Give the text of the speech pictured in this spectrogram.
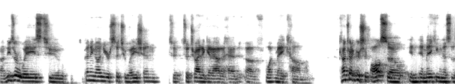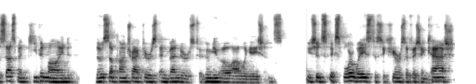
Uh, these are ways to, depending on your situation, to, to try to get out ahead of what may come. Contractors should also, in, in making this assessment, keep in mind those subcontractors and vendors to whom you owe obligations. You should explore ways to secure sufficient cash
